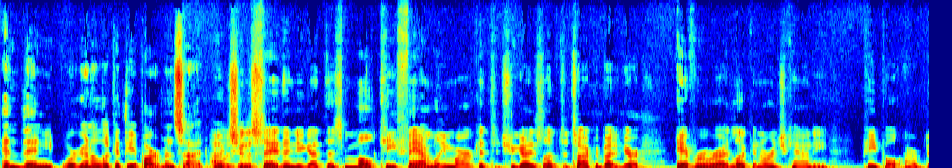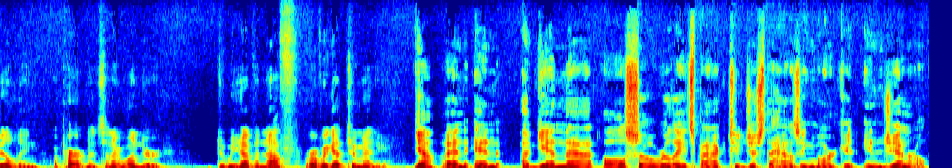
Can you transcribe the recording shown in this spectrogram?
And then we're going to look at the apartment side. I was going to say, then you got this multi-family market that you guys love to talk about here. Everywhere I look in Orange County, people are building apartments, and I wonder, do we have enough, or have we got too many? Yeah, and and again, that also relates back to just the housing market in general.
